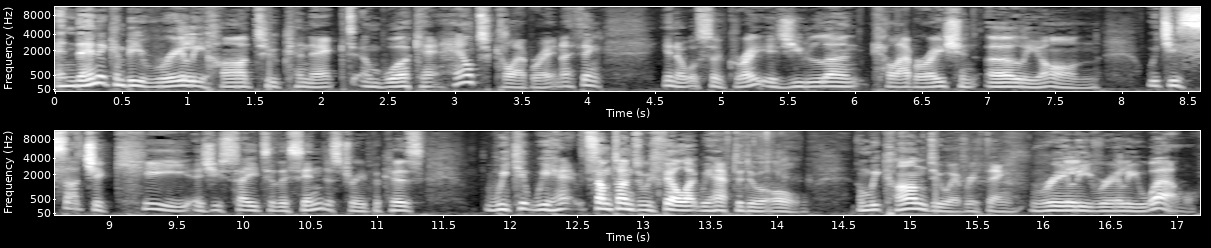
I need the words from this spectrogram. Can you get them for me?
And then it can be really hard to connect and work out how to collaborate. And i think you know what's so great is you learn collaboration early on which is such a key as you say to this industry because we can, we ha- sometimes we feel like we have to do it all and we can't do everything really, really well.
